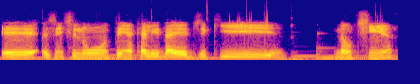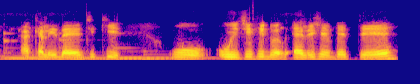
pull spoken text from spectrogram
é, a gente não tem aquela ideia de que. Não tinha aquela ideia de que o, o indivíduo LGBT,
